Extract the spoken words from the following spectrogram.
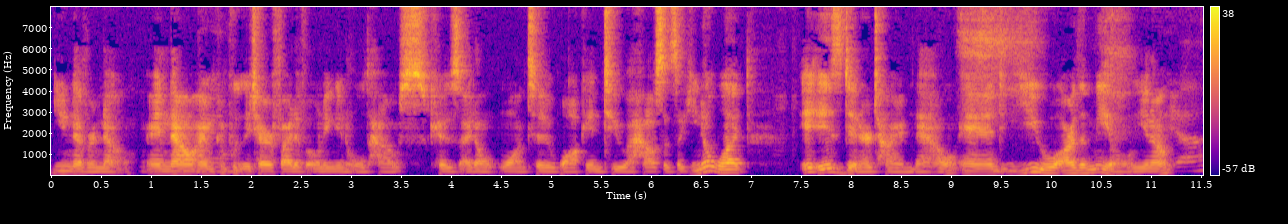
you never know. And now I'm completely terrified of owning an old house because I don't want to walk into a house that's like, you know what? It is dinner time now, and you are the meal. You know. Yeah,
